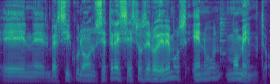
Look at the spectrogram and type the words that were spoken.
en el versículo 11-13. Esto se lo diremos en un momento.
